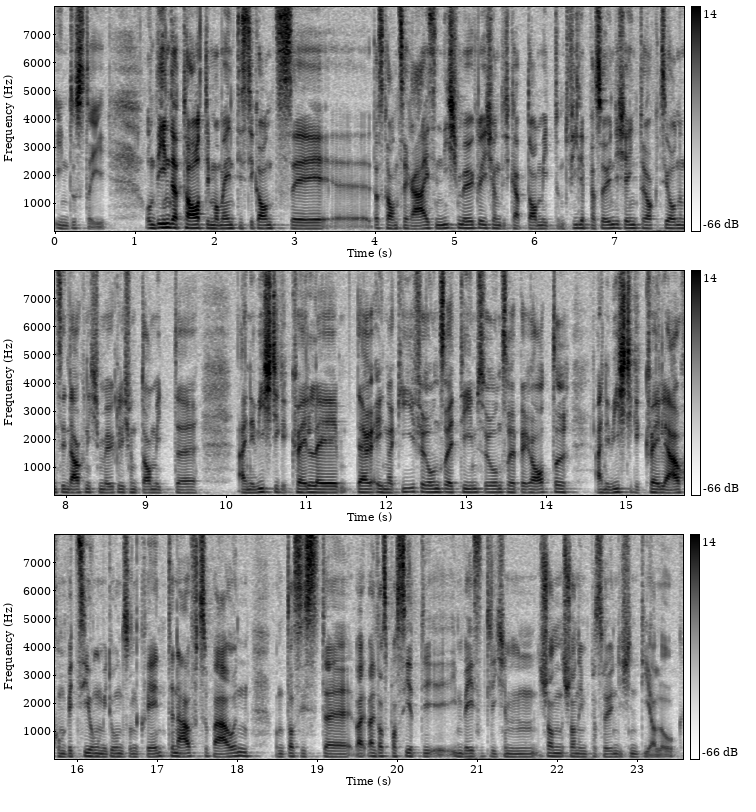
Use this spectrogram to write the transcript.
Industrie. Und in der Tat, im Moment ist die ganze, äh, das ganze Reisen nicht möglich und ich glaube damit, und viele persönliche Interaktionen sind auch nicht möglich und damit äh, eine wichtige Quelle der Energie für unsere Teams, für unsere Berater, eine wichtige Quelle auch, um Beziehungen mit unseren Klienten aufzubauen. Und das ist, äh, weil, das passiert im Wesentlichen schon, schon im persönlichen Dialog.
